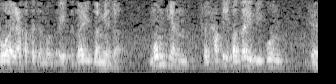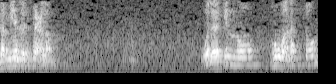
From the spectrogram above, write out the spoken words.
هو يعتقد أنه زيد لم يجأ. ممكن في الحقيقة زيد يكون لم يجد فعلا. ولكنه هو نفسه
